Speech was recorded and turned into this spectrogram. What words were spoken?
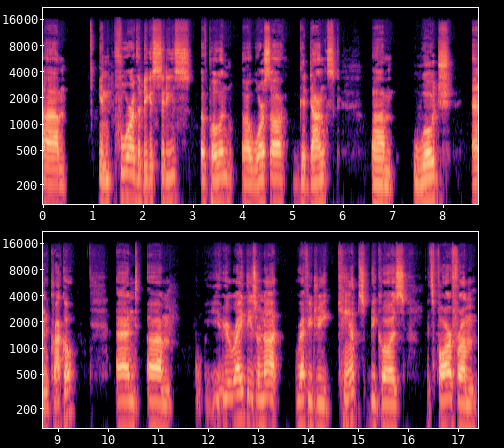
um, in four of the biggest cities of Poland: uh, Warsaw, Gdansk. Um, Łódź, and Krakow. And um, you're right; these are not refugee camps because it's far from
